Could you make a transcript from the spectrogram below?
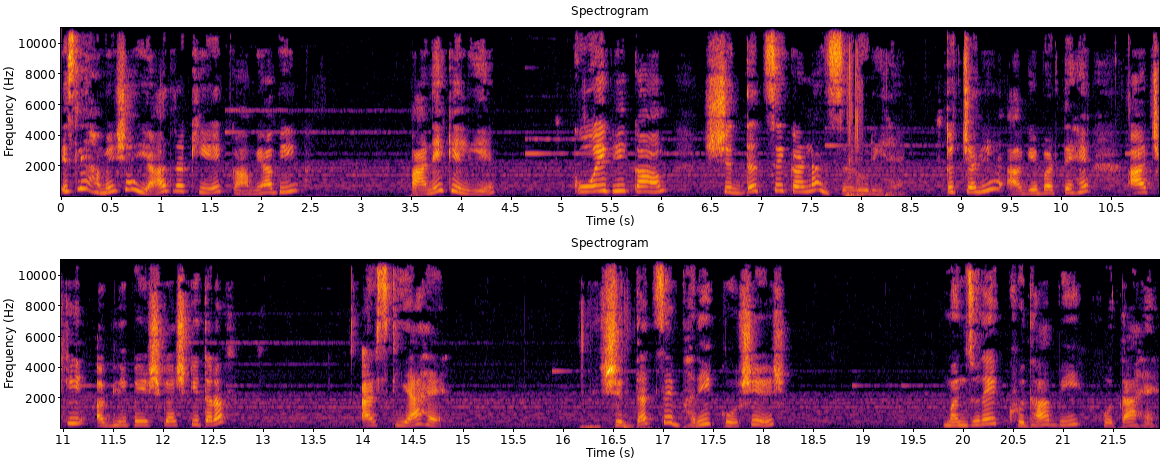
इसलिए हमेशा याद रखिए, कामयाबी पाने के लिए कोई भी काम शिद्दत से करना ज़रूरी है। तो चलिए आगे बढ़ते हैं। आज की अगली पेशकश की तरफ़ अर्ज़ किया है। शिद्दत से भरी कोशिश मंजूर खुदा भी होता है।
